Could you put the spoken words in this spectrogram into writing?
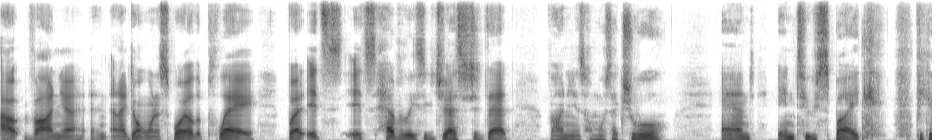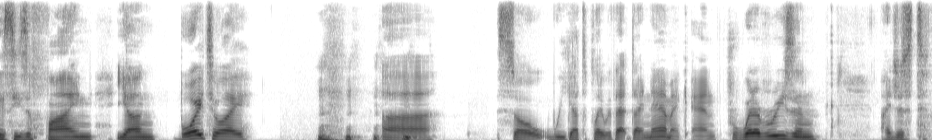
out Vanya, and, and I don't want to spoil the play. But it's it's heavily suggested that Vanya is homosexual and into Spike because he's a fine young boy toy. uh, so we got to play with that dynamic, and for whatever reason, I just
